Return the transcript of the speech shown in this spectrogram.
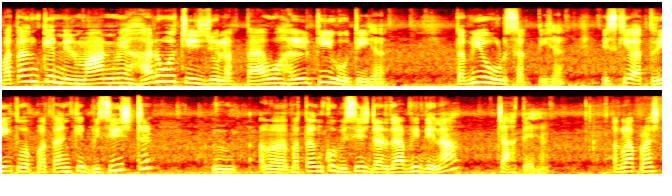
पतंग के निर्माण में हर वो चीज़ जो लगता है वो हल्की होती है, तभी वो उड़ सकती है। इसके अतिरिक्त वह पतंग के विशिष्ट पतंग को विशिष्ट दर्जा भी देना चाहते हैं। अगला प्रश्न,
